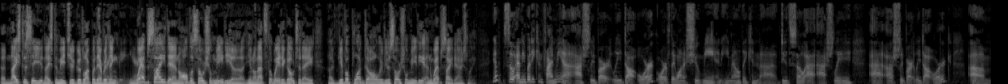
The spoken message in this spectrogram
uh, nice to see you. Nice to meet you. Good luck with everything. Website and all the social media. You know, that's the way to go today. Uh, give a plug to all of your social media and website, Ashley. Yep. So anybody can find me at ashleybartley.org, or if they want to shoot me an email, they can uh, do so at ashley at ashleybartley.org. Um,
